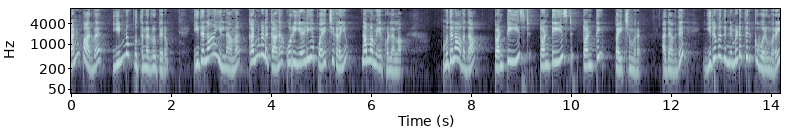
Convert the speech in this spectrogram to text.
கண் பார்வை இன்னும் புத்துணர்வு பெறும். இதெல்லாம் இல்லாமல் கண்களுக்கான ஒரு எளிய பயிற்சிகளையும் நம்ம மேற்கொள்ளலாம். முதலாவதா twenty east twenty east twenty பயிற்சி முறை. அதாவது இருபது நிமிடத்திற்கு ஒரு முறை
